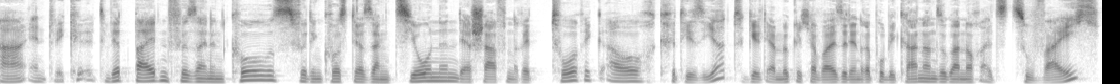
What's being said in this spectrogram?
entwickelt? Wird Biden für seinen Kurs, für den Kurs der Sanktionen, der scharfen Rhetorik auch kritisiert? Gilt er möglicherweise den Republikanern sogar noch als zu weich?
